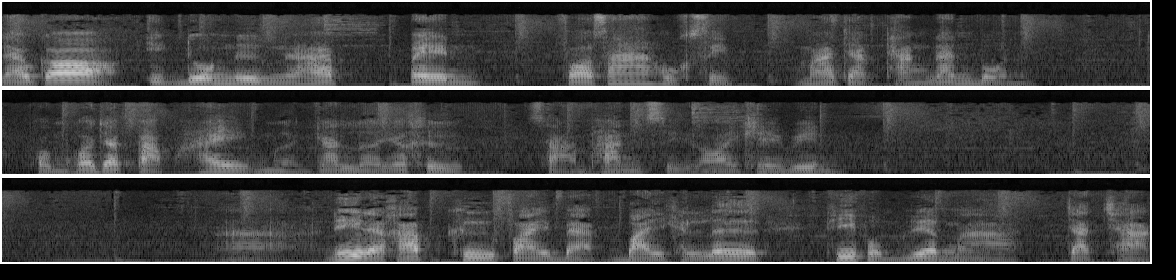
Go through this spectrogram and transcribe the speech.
แล้วก็อีกดวงหนึ่งนะครับเป็น Forza 60 มาจากทางด้านบน ผมก็จะปรับให้เหมือนกันเลยก็คือ 3,400 เควินอ่านี่แหละครับคือไฟแบบไบคัลเลอร์ที่ผมเลือกมาจัดฉาก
